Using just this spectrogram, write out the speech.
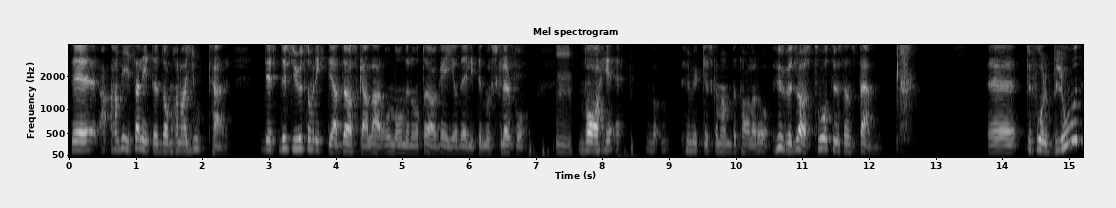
Det, han visar lite de han har gjort här. Det, det ser ut som riktiga dödskallar och någon är något öga i och det är lite muskler på. Mm. Vad he, hur mycket ska man betala då? Huvudlös, 2000 spänn. Eh, du får blod,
